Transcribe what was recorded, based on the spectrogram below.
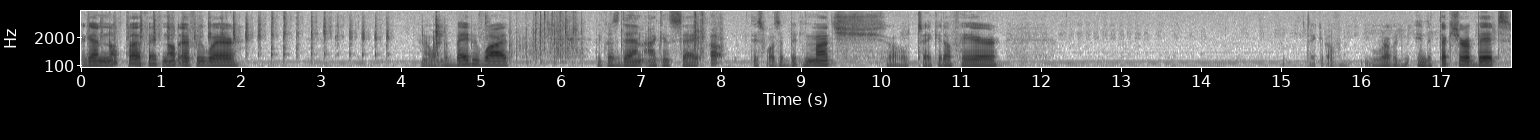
Again, not perfect, not everywhere. And I want the baby wipe because then I can say, oh, this was a bit much, so I'll take it off here. Take it off, rub it in the texture a bit,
